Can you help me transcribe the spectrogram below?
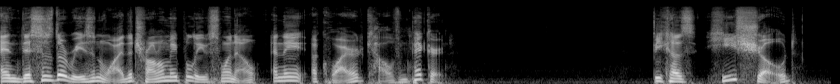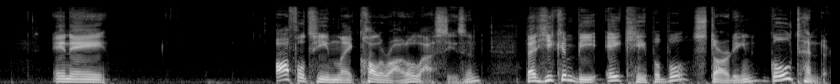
And this is the reason why the Toronto Maple Leafs went out and they acquired Calvin Pickard. Because he showed in a awful team like Colorado last season that he can be a capable starting goaltender.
